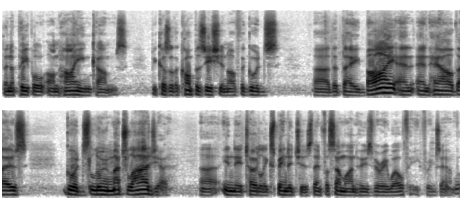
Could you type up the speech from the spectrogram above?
than a people on high incomes because of the composition of the goods uh, that they buy and, and how those goods loom much larger uh, in their total expenditures than for someone who's very wealthy, for example.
